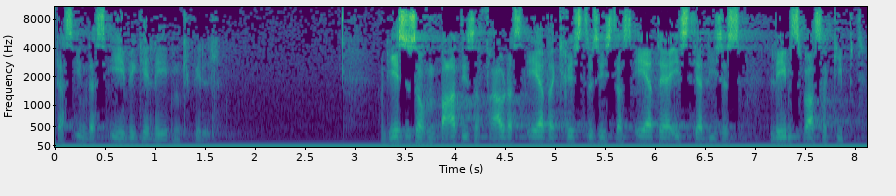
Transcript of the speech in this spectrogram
das in das ewige Leben quillt. Und Jesus offenbart dieser Frau, dass er der Christus ist, dass er der ist, der dieses Lebenswasser gibt.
